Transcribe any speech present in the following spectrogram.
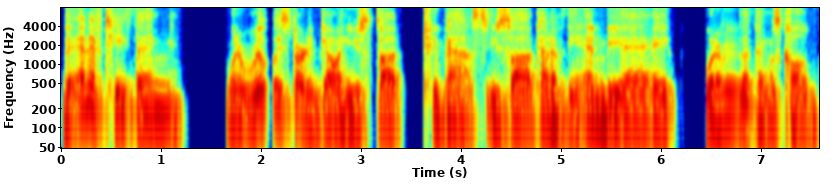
the NFT thing, when it really started going, you saw two paths. You saw kind of the NBA, whatever that thing was called,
